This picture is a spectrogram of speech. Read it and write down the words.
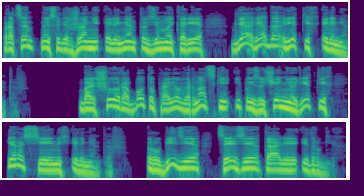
процентное содержание элементов в земной коре для ряда редких элементов. Большую работу провел Вернадский и по изучению редких и рассеянных элементов — рубидия, цезия, талия и других.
